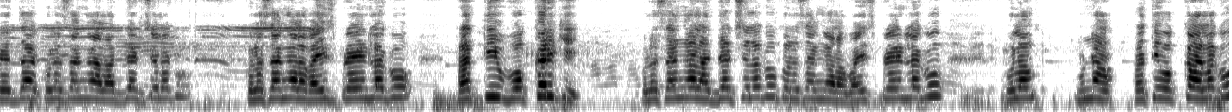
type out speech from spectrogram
పెద్ద కుల సంఘాల అధ్యక్షులకు కుల సంఘాల వైస్ ప్రెసిడెంట్లకు ప్రతి ఒక్కరికి కుల సంఘాల అధ్యక్షులకు కుల సంఘాల వైస్ ప్రెసిడెంట్లకు కులం ఉన్న ప్రతి ఒక్కళ్ళకు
